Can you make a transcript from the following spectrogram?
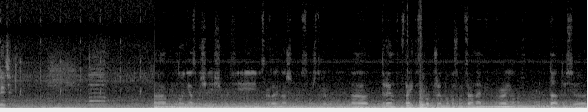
Блядь. но не озвучили еще в эфире и не сказали нашим слушателям. А, Тренд строительства уже многофункциональных микрорайонов. Да, то есть э,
